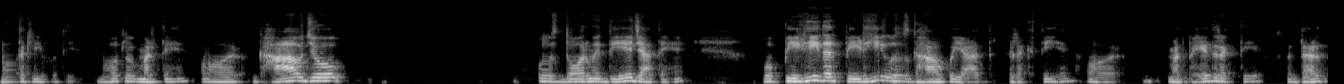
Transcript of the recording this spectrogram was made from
बहुत तकलीफ़ होती है। बहुत लोग मरते हैं और घाव जो उस दौर में दिए जाते हैं वो पीढ़ी दर पीढ़ी उस घाव को याद रखती है और मतभेद रखती है। दर्द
